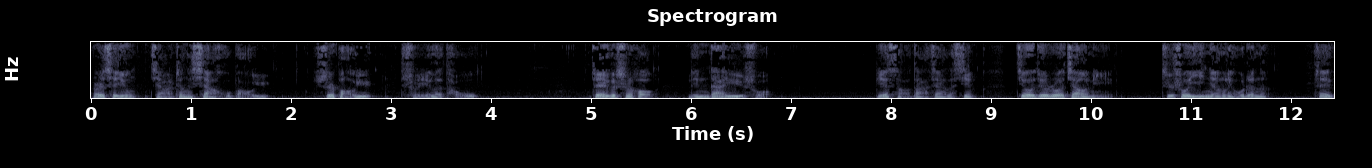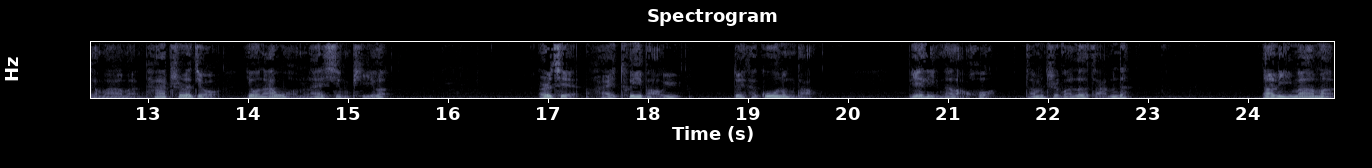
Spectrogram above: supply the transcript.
而且用假证吓唬宝玉，使宝玉垂了头。这个时候，林黛玉说：“别扫大家的兴，舅舅若叫你，只说姨娘留着呢。这个妈妈她吃了酒，又拿我们来醒皮了。”而且还推宝玉，对他咕哝道：“别理那老货，咱们只管乐咱们的。”那李妈妈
